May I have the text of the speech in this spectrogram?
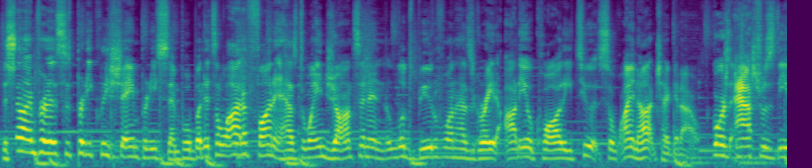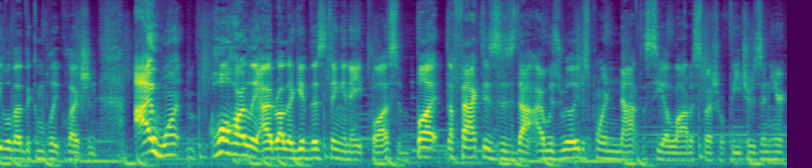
The storyline for this is pretty cliche and pretty simple, but it's a lot of fun. It has Dwayne Johnson, and it looks beautiful and has great audio quality to it, so why not check it out? Of course, Ash was the Evil Dead, the complete collection. I want, wholeheartedly, I'd rather give this thing an A+, plus, but the fact is, is that I was really disappointed not to see a lot of special features in here.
